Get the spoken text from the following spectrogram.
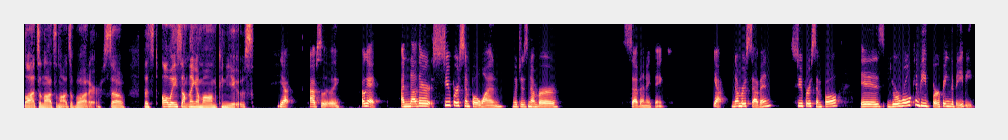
lots and lots and lots of water. So that's always something a mom can use. Yep, absolutely. Okay. Another super simple one, which is number seven, I think. Yeah, number seven, super simple, is your role can be burping the baby.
